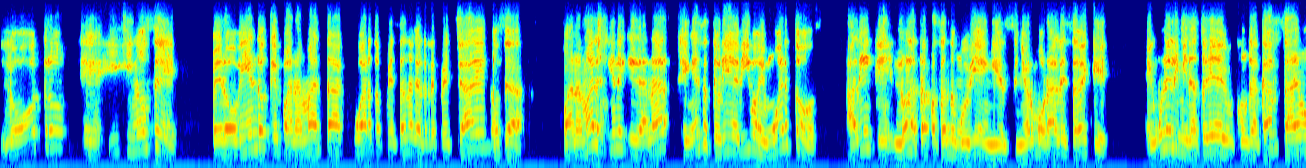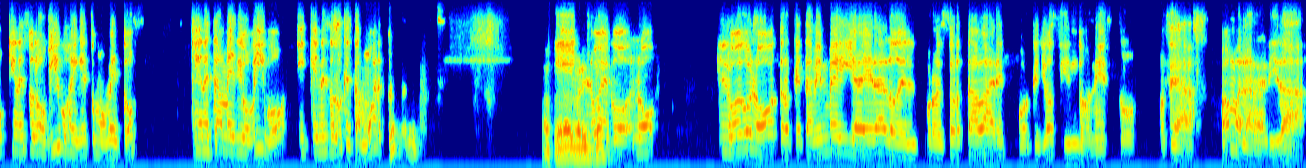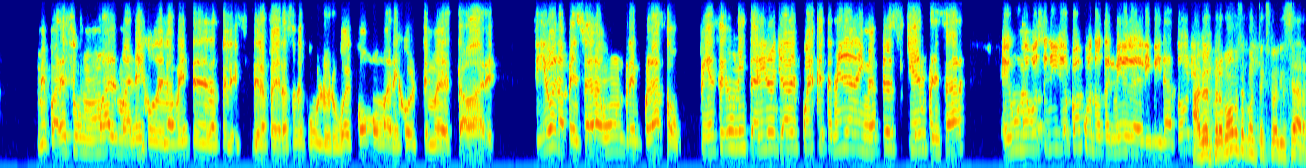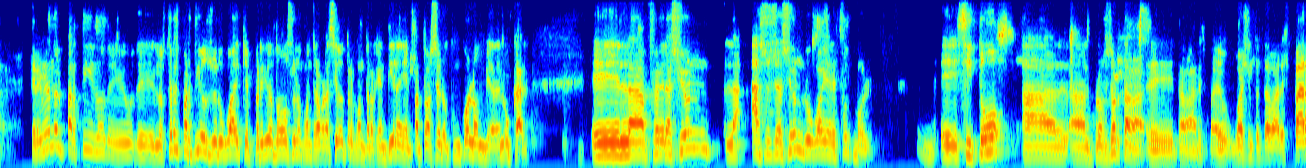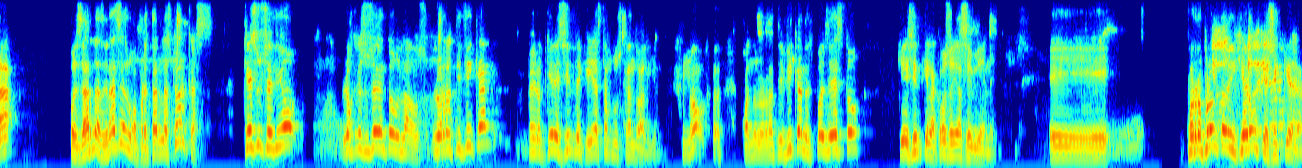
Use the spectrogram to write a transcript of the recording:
Lo otro, eh, y, no sé, pero viendo que Panamá está cuarto pensando en el repechaje, o sea, Panamá le tiene que ganar en esa teoría de vivos y muertos alguien que no la está pasando muy bien y el señor Morales sabe que en una eliminatoria con CACAF sabemos quiénes son los vivos en estos momentos, quién está medio vivo y quiénes son los que están muertos. y luego lo y luego lo otro que también veía era lo del profesor Tavares, porque yo siendo honesto, o sea, vamos a la realidad. Me parece un mal manejo de la venta de la, de la Federación de Fútbol Uruguay, cómo manejó el tema de Tavares. Si iban a pensar a un reemplazo, piensen en un interino ya después que termine el eliminatorio, si quieren pensar en un nuevo tenillo para cuando termine el eliminatorio. A ver, pero vamos a contextualizar. Terminando el partido de, de los tres partidos de Uruguay, que perdió dos, uno contra Brasil, otro contra Argentina y empató a cero con Colombia de local. Eh, la Federación, la Asociación Uruguaya de Fútbol, eh, citó al, al profesor eh, Tavares, Washington Tavares, para pues dar las gracias o apretar las tuercas. ¿Qué sucedió? Lo que sucede en todos lados. Lo ratifican, pero quiere decir de que ya están buscando a alguien, ¿no? Cuando lo ratifican después de esto, quiere decir que la cosa ya se viene. Eh, por lo pronto dijeron que se queda.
